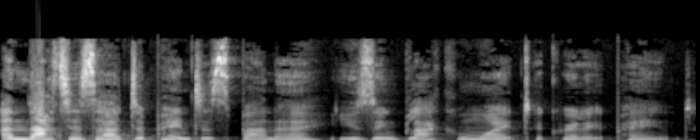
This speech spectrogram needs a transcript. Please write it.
And that is how to paint a spanner using black and white acrylic paint.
